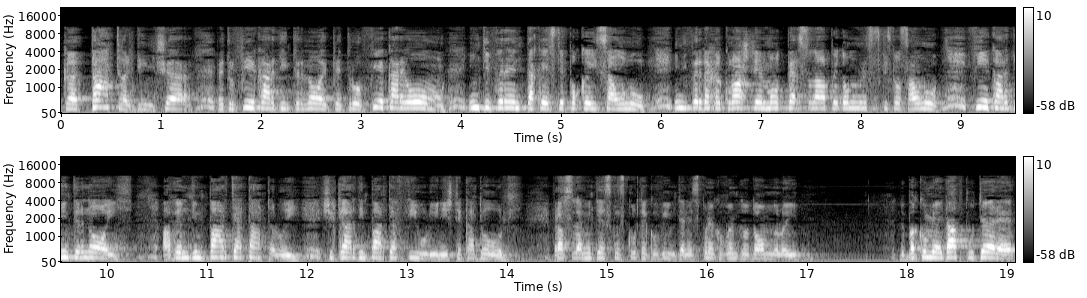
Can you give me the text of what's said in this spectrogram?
că Tatăl din cer, pentru fiecare dintre noi, pentru fiecare om, indiferent dacă este pocăit sau nu, indiferent dacă îl cunoaște în mod personal pe Domnul Iisus Hristos sau nu, fiecare dintre noi avem din partea Tatălui și chiar din partea Fiului niște cadouri. Vreau să le amintesc în scurte cuvinte, ne spune cuvântul Domnului, după cum mi-ai dat putere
